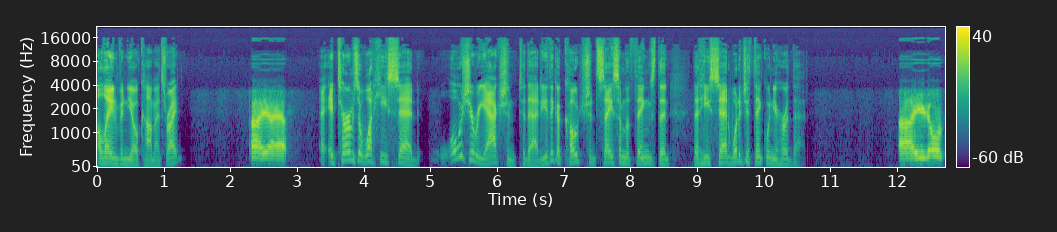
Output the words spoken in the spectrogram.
Alain Vigneault comments, right? Uh, yeah, yeah. In terms of what he said, what was your reaction to that? Do you think a coach should say some of the things that, that he said? What did you think when you heard that? Uh, you don't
